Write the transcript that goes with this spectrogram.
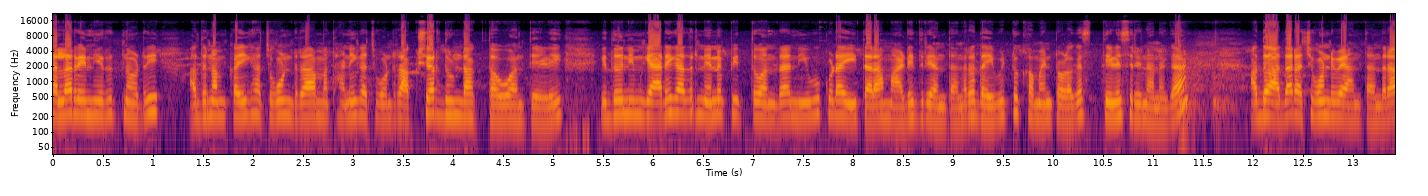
ಕಲರ್ ಏನು ಇರುತ್ತೆ ನೋಡ್ರಿ? ಅದು ನಮ್ಮ ಕೈಗೆ ಹಚ್ಕೊಂಡ್ರೆ ಮತ್ತು ಹಣಿಗೆ ಹಚ್ಕೊಂಡ್ರೆ ಅಕ್ಷರ ದುಂಡಾಗ್ತಾವೆ ಅಂತೇಳಿ. ಇದು ನಿಮ್ಗೆ ಯಾರಿಗಾದ್ರೂ ನೆನಪಿತ್ತು ಅಂದ್ರೆ ನೀವು ಕೂಡ ಈ ಥರ ಮಾಡಿದ್ರಿ ಅಂತಂದ್ರೆ ದಯವಿಟ್ಟು ಕಮೆಂಟ್ ಒಳಗೆ ತಿಳಿಸ್ರಿ ನನಗೆ. ಅದು ಆಧಾರ್ ಹಚ್ಕೊಂಡ್ವಿ ಅಂತಂದ್ರೆ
